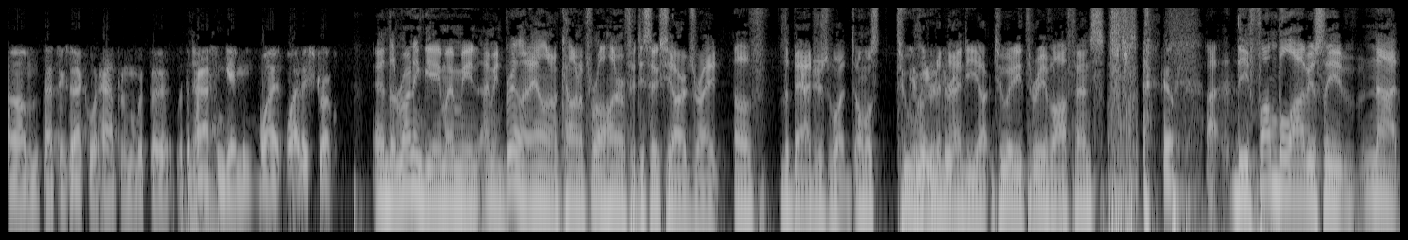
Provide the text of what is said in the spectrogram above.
um, that's exactly what happened with the with the passing game and why why they struggle. And the running game, I mean, I mean, Braylon Allen accounted for 156 yards, right? Of the Badgers, what almost 290 yards, 283 of offense. uh, the fumble, obviously, not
